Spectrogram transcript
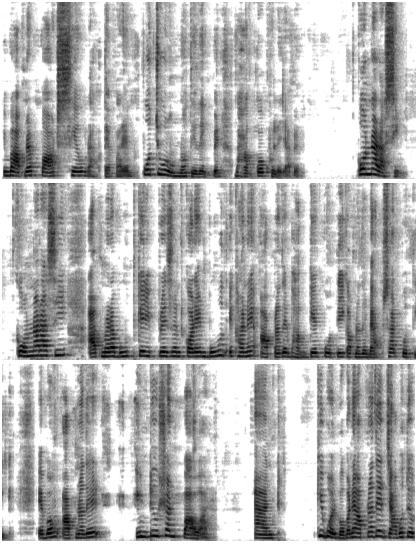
কিংবা আপনার পার্টসেও রাখতে পারেন। প্রচুর উন্নতি দেখবেন, ভাগ্য খুলে যাবে। কন্যা রাশি কন্যা রাশি, আপনারা বুধকে রিপ্রেজেন্ট করেন। বুধ এখানে আপনাদের ভাগ্যের প্রতীক, আপনাদের ব্যবসার প্রতীক এবং আপনাদের ইনটিউশন পাওয়ার অ্যান্ড কি বলব? মানে আপনাদের যাবতীয়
